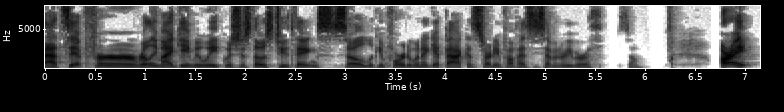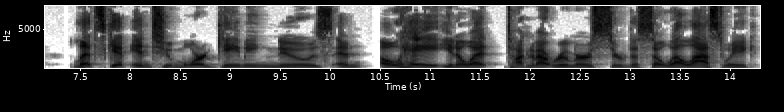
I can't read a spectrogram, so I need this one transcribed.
that's it for really my gaming week was just those two things. So looking forward to when I get back and starting Final Fantasy VII Rebirth. So, all right, let's get into more gaming news. And oh hey, you know what? Talking about rumors served us so well last week.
